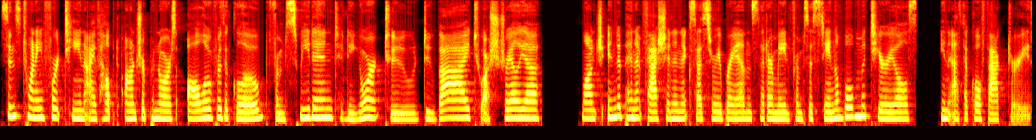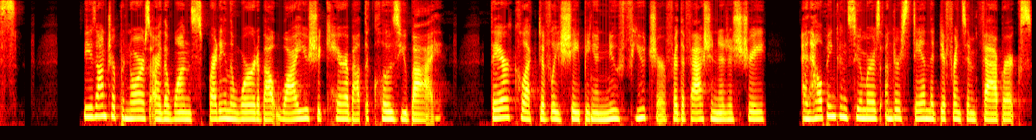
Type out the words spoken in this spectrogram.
Since 2014, I've helped entrepreneurs all over the globe, from Sweden to New York to Dubai to Australia, launch independent fashion and accessory brands that are made from sustainable materials in ethical factories. These entrepreneurs are the ones spreading the word about why you should care about the clothes you buy. They are collectively shaping a new future for the fashion industry and helping consumers understand the difference in fabrics,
